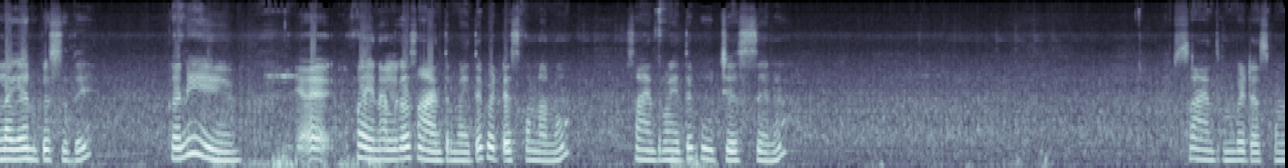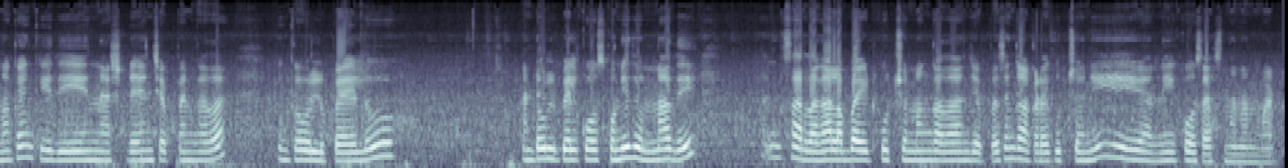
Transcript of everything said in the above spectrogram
అలాగే అనిపిస్తుంది. కానీ ఫైనల్గా సాయంత్రం అయితే పెట్టేసుకున్నాను. సాయంత్రం అయితే పూజ చేసాను సాయంత్రం పెట్టేసుకున్నాక ఇంక ఇది నెక్స్ట్ డే అని చెప్పాను కదా ఇంకా ఉల్లిపాయలు అంటే ఉల్లిపాయలు కోసుకొని ఇది ఉన్నది. సరదాగా అలా బయట కూర్చున్నాం కదా అని చెప్పేసి ఇంకా అక్కడే కూర్చొని అన్నీ కోసేస్తున్నాను అనమాట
